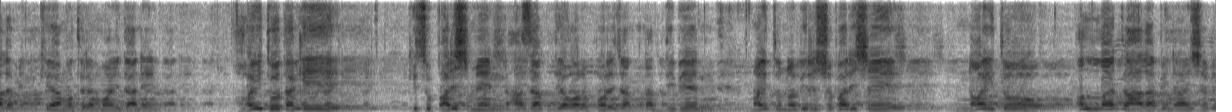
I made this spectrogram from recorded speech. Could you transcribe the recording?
আলমিন কেয়ামতের ময়দানে হয়তো তাকে কিছু পারিশমেন্ট আজাব দেওয়ার পরে জান্নাত দিবেন। নয়তো নবীর সুপারিশে, নয়তো আল্লাহ তাআলা বিনা হিসেবে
